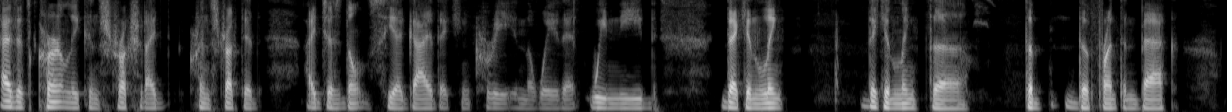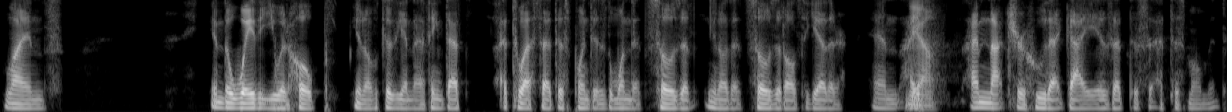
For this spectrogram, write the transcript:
as it's currently constructed, I constructed, I just don't see a guy that can create in the way that we need, that can link, that can link the, the the front and back lines in the way that you would hope. You know, because again, I think that uh, Atuesta at this point is the one that sews it. You know, that sews it all together. And I, yeah. I'm not sure who that guy is at this at this moment.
